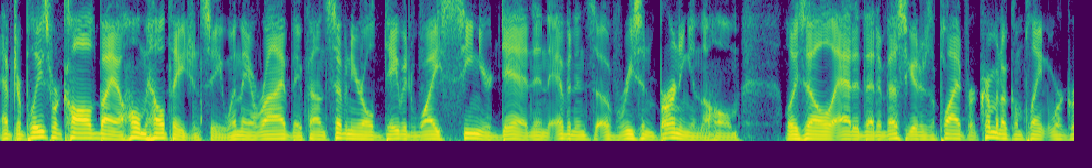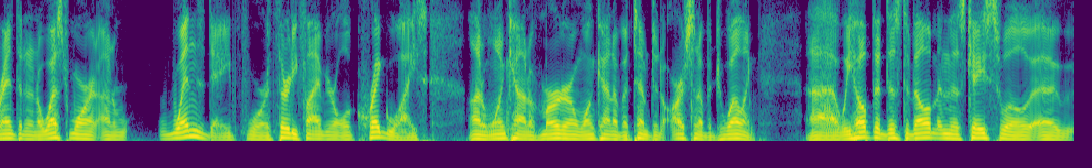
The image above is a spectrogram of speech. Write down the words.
after police were called by a home health agency. When they arrived, they found seven year old David Weiss Sr. dead and evidence of recent burning in the home. Loisel added that investigators applied for a criminal complaint and were granted an arrest warrant on Wednesday for 35 year old Craig Weiss on one count of murder and one count of attempted arson of a dwelling. Uh, we hope that this development in this case will uh,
